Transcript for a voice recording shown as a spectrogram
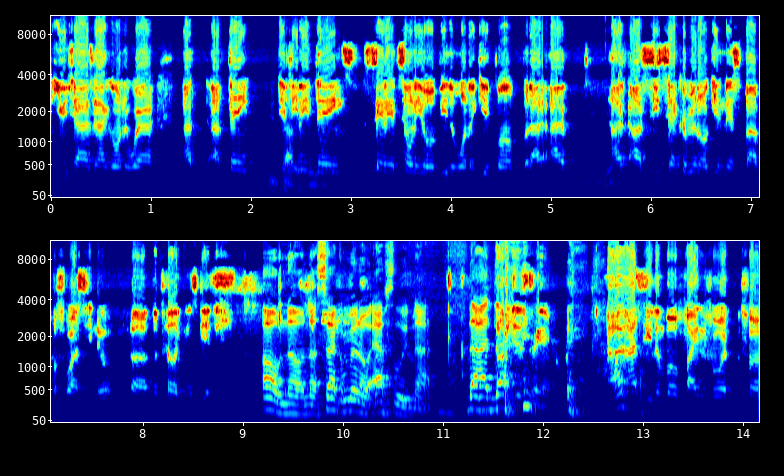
Utah's not going anywhere. I, I think Utah if anything, San Antonio will be the one to get bumped. But I I, I, I see Sacramento getting that spot before I see New, uh, the Pelicans getting it. Oh no, no Sacramento, absolutely not. Nah, nah. I'm just saying. I, I see them both fighting for for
